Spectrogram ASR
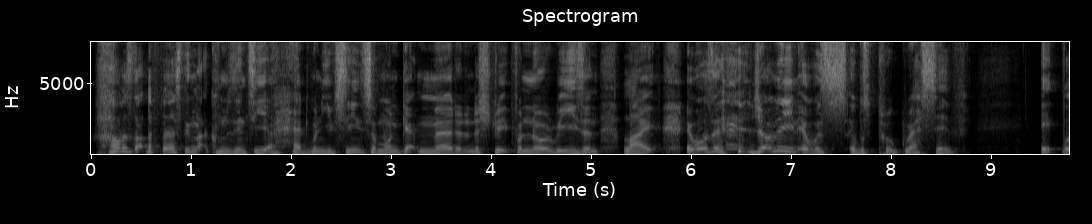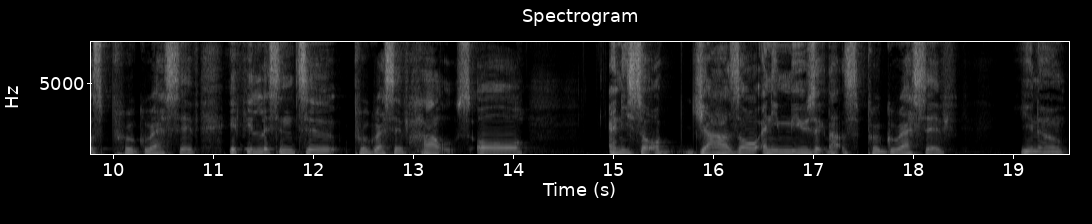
How is that the first thing that comes into your head when you've seen someone get murdered on the street for no reason? Like it wasn't. do you know what I mean? It was. It was progressive. It was progressive. If you listen to progressive house or any sort of jazz or any music that's progressive, you know,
